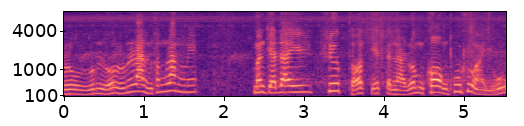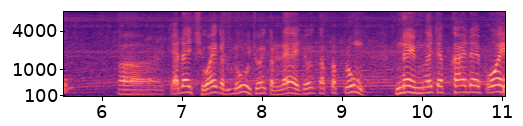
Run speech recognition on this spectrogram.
รุ่นหลรุ่นลั่นข้างล่างนี่มันจะได้สืบทอดเจตนารมณ์ของผู้ทุกอายุจะได้ช่วยกันดูช่วยกันแลช่วยกันปรับปรุง ในเมื่อจ็บไข้ได้ป่วย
